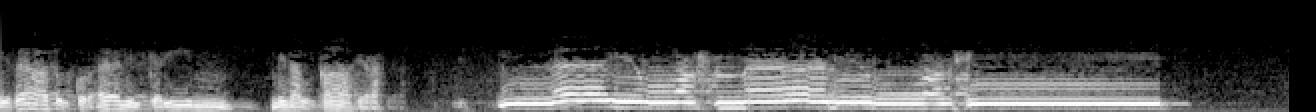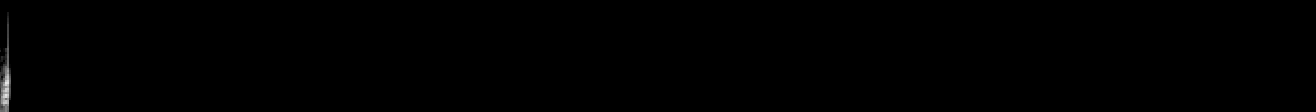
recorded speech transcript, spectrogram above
إذاعة القرآن الكريم من القاهرة. بسم الله الرحمن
